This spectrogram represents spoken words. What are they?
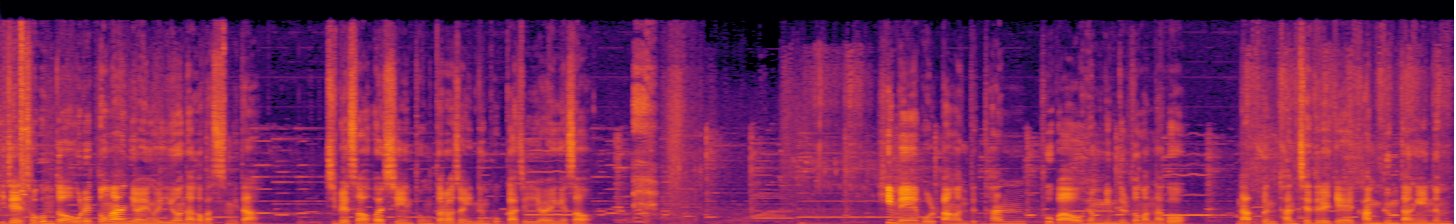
이제 조금 더 오랫동안 여행을 이어나가 봤습니다. 집에서 훨씬 동떨어져 있는 곳까지 여행해서 힘에 몰빵한 듯한 푸바오 형님들도 만나고 나쁜 단체들에게 감금당해 있는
